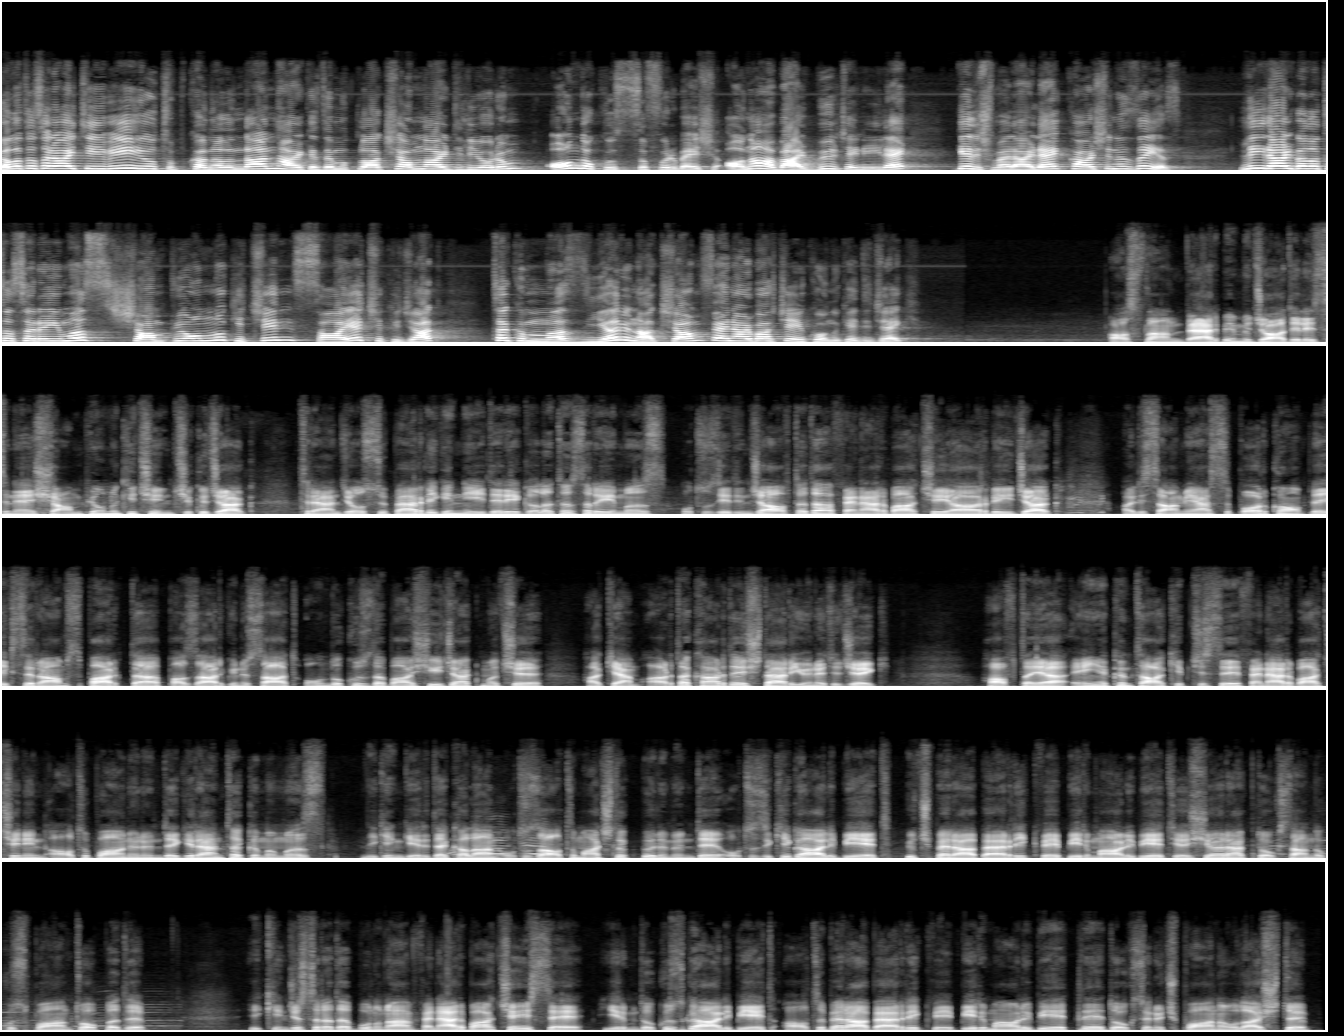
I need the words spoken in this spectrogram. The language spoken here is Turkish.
Galatasaray TV YouTube kanalından herkese mutlu akşamlar diliyorum. 19.05 ana haber bülteniyle gelişmelerle karşınızdayız. Lider Galatasaray'ımız şampiyonluk için sahaya çıkacak. Takımımız yarın akşam Fenerbahçe'yi konuk edecek. Aslan derbi mücadelesine şampiyonluk için çıkacak. Trendyol Süper Lig'in lideri Galatasaray'ımız 37. haftada Fenerbahçe'yi ağırlayacak. Ali Sami Yen Spor Kompleksi Rams Park'ta pazar günü saat 19'da başlayacak maçı hakem Arda kardeşler yönetecek. Haftaya en yakın takipçisi Fenerbahçe'nin 6 puan önünde giren takımımız, ligin geride kalan 36 maçlık bölümünde 32 galibiyet, 3 beraberlik ve 1 mağlubiyet yaşayarak 99 puan topladı. İkinci sırada bulunan Fenerbahçe ise 29 galibiyet, 6 beraberlik ve 1 mağlubiyetle 93 puana ulaştı.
